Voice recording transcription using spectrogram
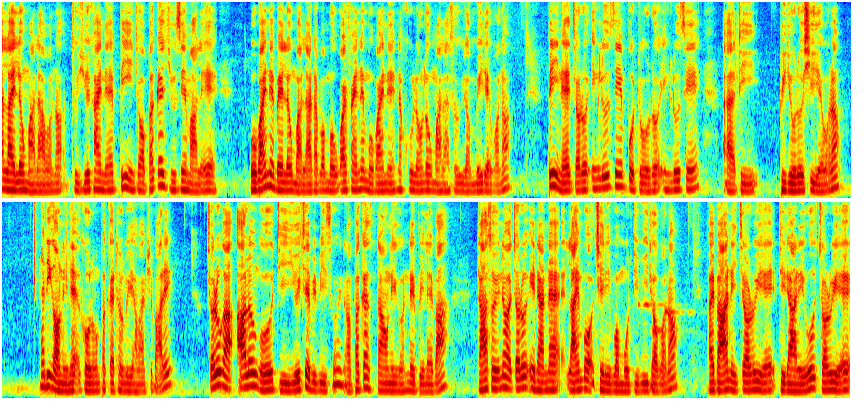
align လုံးမှာလားပေါ့နော်သူရွေးခိုင်းတယ်ပြီးရင်ကျွန်တော် bucket using မှာလည်း mobile နဲ့ပဲလုံးမှာလားဒါမှမဟုတ် wifi နဲ့ mobile နဲ့နှစ်ခုလုံးလုံးမှာလားဆိုပြီးတော့မေးတယ်ပေါ့နော်ပြီးရင်လည်းကျွန်တော်တို့ inclusive photo တို့ inclusive အဲဒီ video တို့ရှိတယ်ပေါ့နော်အဲ့ဒီကောင်တွေလည်းအကုန်လုံး bucket ထုတ်လို့ရမှာဖြစ်ပါတယ်ကျွန်တော်တို့ကအားလုံးကိုဒီရွေးချယ်ပြီးပြီဆိုရင်တော့ bucket down လေးကိုနှိပ်ပေးလိုက်ပါဒါဆိုရင်တော့ကျွန်တော်တို့ internet line ပေါ်အခြေအနေပေါ်မူတည်ပြီးတော့ပေါ့နော် Viber ကနေကျွန်တော်တို့ရဲ့ data တွေကိုကျွန်တော်တို့ရဲ့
